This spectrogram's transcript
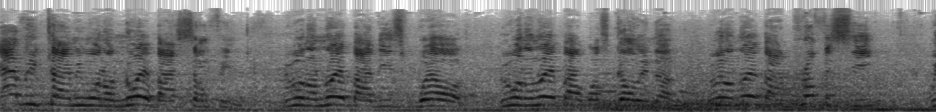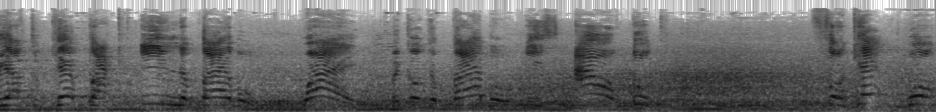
every time we want to know about something, we want to know about this world, we want to know about what's going on, we want to know about prophecy, we have to get back in the Bible. Why? Because the Bible is our book. Forget what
